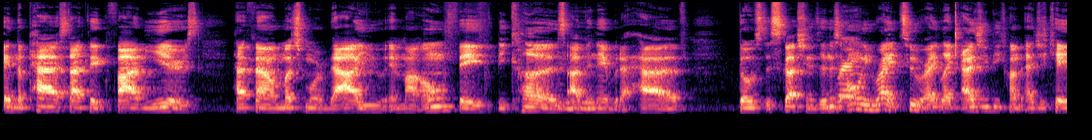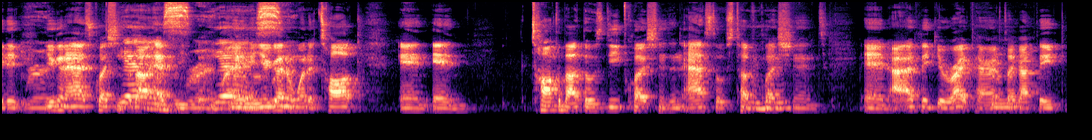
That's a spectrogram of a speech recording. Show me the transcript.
in the past I think five years have found much more value in my own faith because mm-hmm. I've been able to have those discussions and it's right. only right too right like as you become educated right. you're gonna ask questions yes. about everything right, yes. right? and you're gonna want to talk and and talk about those deep questions and ask those tough mm-hmm. questions. And I, I, think you're right, Paris. Mm-hmm. Like I think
